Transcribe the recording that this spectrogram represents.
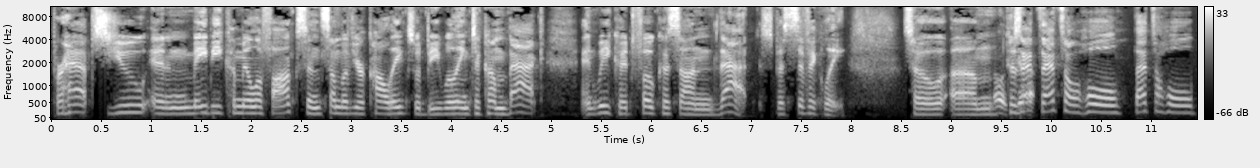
perhaps you and maybe Camilla Fox and some of your colleagues would be willing to come back and we could focus on that specifically. So, because um, oh, yeah. that, that's a whole that's a whole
